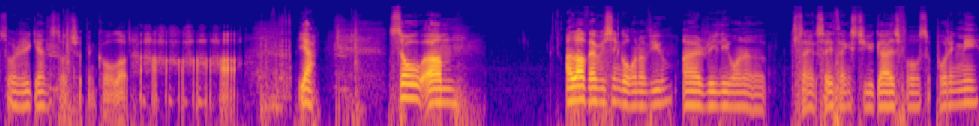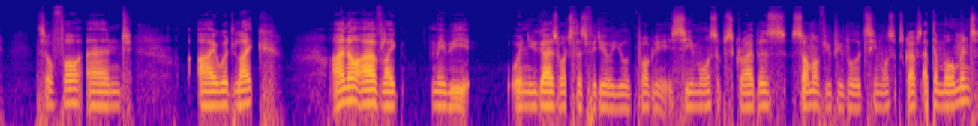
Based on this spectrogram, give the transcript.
Sorted again, start shipping coal out. Ha ha ha ha ha ha ha. Yeah. So, um, I love every single one of you. I really want to say thanks to you guys for supporting me so far, and I would like. I know I have like maybe when you guys watch this video, you'll probably see more subscribers. Some of you people would see more subscribers. At the moment,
